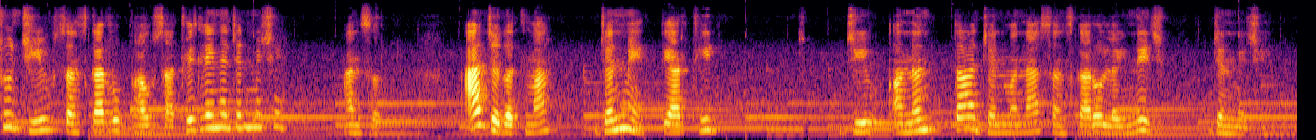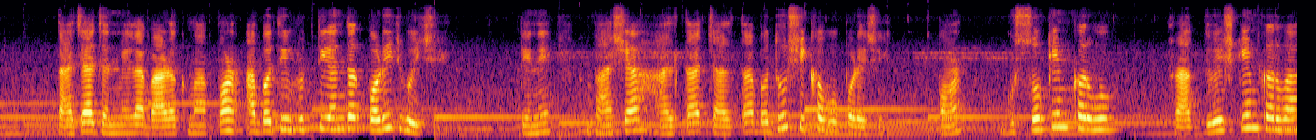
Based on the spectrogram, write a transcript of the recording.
શું જીવ સંસ્કારરૂપ ભાવ સાથે જ લઈને જન્મે છે? આન્સર આ જગતમાં જન્મે ત્યારથી જ જીવ અનંતતા જન્મના સંસ્કારો લઈને જ જન્મે છે. તાજા જન્મેલા બાળકમાં પણ આ બધી વૃત્તિ અંદર પડી જ હોય છે. તેને ભાષા હાલતા ચાલતા બધું શીખવવું પડે છે. પણ ગુસ્સો કેમ કરવો, રાગદ્વેષ કેમ કરવા,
